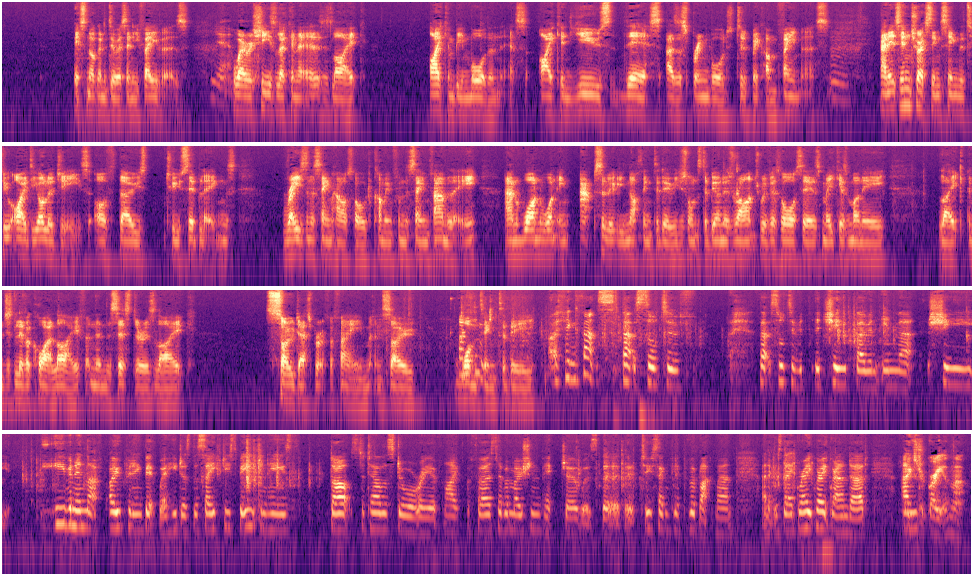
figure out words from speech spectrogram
It's not going to do us any favors. Yeah. Whereas she's looking at it as like, I can be more than this. I can use this as a springboard to become famous. Mm. And it's interesting seeing the two ideologies of those two siblings raised in the same household, coming from the same family, and one wanting absolutely nothing to do. He just wants to be on his ranch with his horses, make his money, like, and just live a quiet life. And then the sister is like so desperate for fame and so I wanting think- to be. I think that's that's sort of that's sort of achieved though in, in that she even in that opening bit where he does the safety speech and he starts to tell the story of like the first ever motion picture was the, the two second clip of a black man and it was their great great granddad. And Extra great in that.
